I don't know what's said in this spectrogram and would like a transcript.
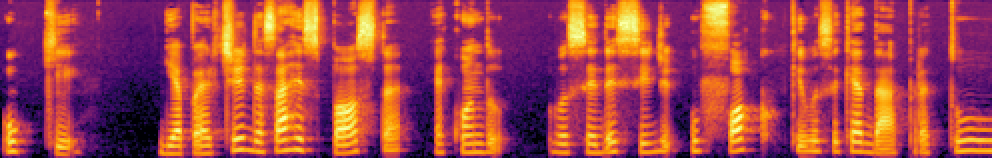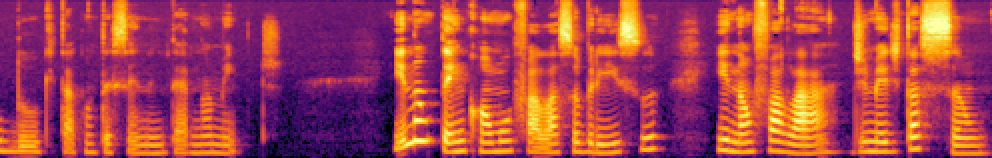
o que? E a partir dessa resposta é quando você decide o foco que você quer dar para tudo o que está acontecendo internamente. E não tem como falar sobre isso e não falar de meditação.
